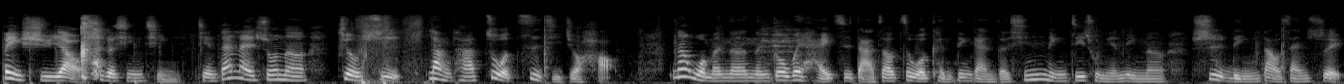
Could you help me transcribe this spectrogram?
被需要这个心情。简单来说呢，就是让他做自己就好。那我们呢，能够为孩子打造自我肯定感的心灵基础年龄呢，是零到三岁，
